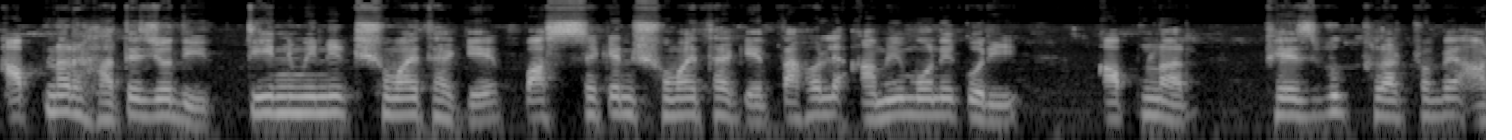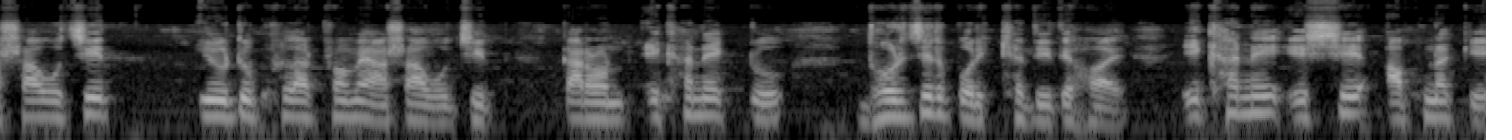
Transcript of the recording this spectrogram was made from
আপনার হাতে যদি তিন মিনিট সময় থাকে, পাঁচ সেকেন্ড সময় থাকে, তাহলে আমি মনে করি আপনার ফেসবুক প্ল্যাটফর্মে আসা উচিত ইউটিউব প্ল্যাটফর্মে আসা উচিত। কারণ এখানে একটু ধৈর্যের পরীক্ষা দিতে হয়। এখানে এসে আপনাকে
